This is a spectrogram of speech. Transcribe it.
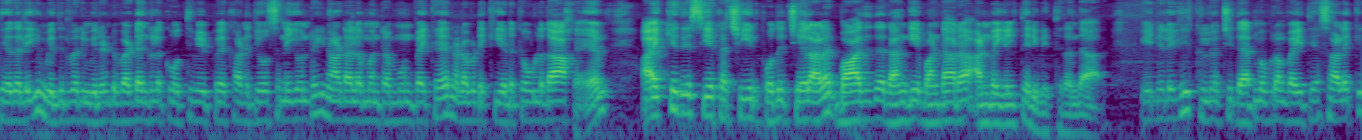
தேர்தலையும் எதிர்வரும் இரண்டு வருடங்களுக்கு ஒத்திவைப்பதற்கான யோசனையொன்றை நாடாளுமன்றம் முன்வைக்க நடவடிக்கை எடுக்க உள்ளதாக ஐக்கிய தேசிய கட்சியின் பொதுச் செயலாளர் பாதித ரங்கே பண்டாரா அண்மையில் தெரிவித்திருந்தார். இந்நிலையில் கிளிநொச்சி தர்மபுரம் வைத்தியசாலைக்கு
